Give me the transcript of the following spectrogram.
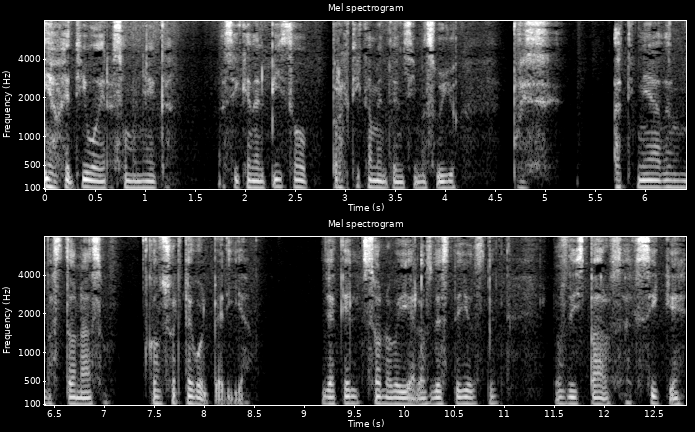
Mi objetivo era su muñeca, así que en el piso, prácticamente encima suyo, pues atiné a dar un bastonazo. Con suerte golpearía, ya que él solo veía los destellos de los disparos, así que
